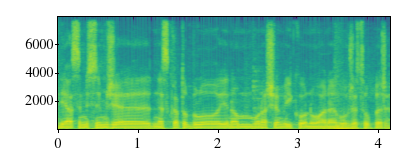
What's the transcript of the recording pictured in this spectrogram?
já si myslím, že dneska to bylo jenom o našem výkonu a ne o hře soupeře.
